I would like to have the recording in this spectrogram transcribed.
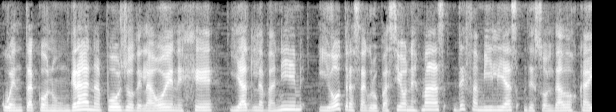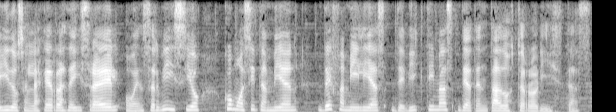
Cuenta con un gran apoyo de la ONG Yad Lavanim y otras agrupaciones más de familias de soldados caídos en las guerras de Israel o en servicio, como así también de familias de víctimas de atentados terroristas.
